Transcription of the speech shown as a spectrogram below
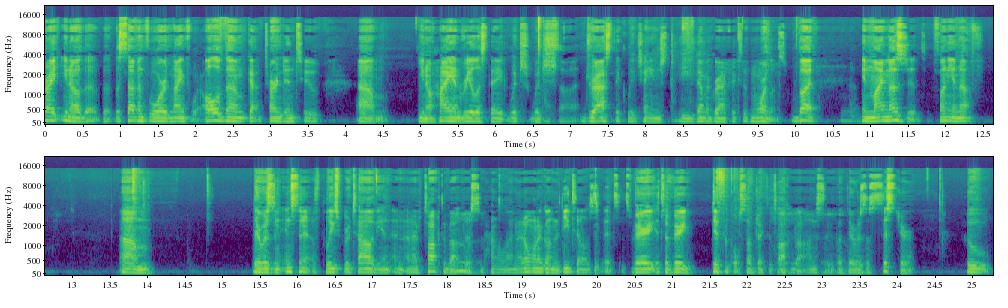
right? You know, the the, the seventh ward, ninth ward, all of them got turned into, um, you know, high-end real estate, which which drastically changed the demographics of New Orleans. But in my masjid, funny enough, um, there was an incident of police brutality, and, and, and I've talked about this, subhanAllah, and I don't want to go into details. It's it's very it's a very difficult subject to talk about, honestly. But there was a sister who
